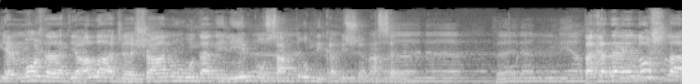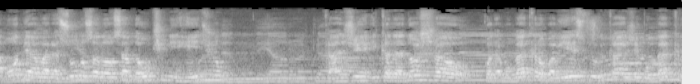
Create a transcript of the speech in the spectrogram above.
jer možda da ti Allah Đelešanu dani lijepo saputnika više na sebe. Pa kada je došla objava Resulu sallallahu da učini hijđinu, kaže, i kada je došao kod Abu Bekra obavijestio, kaže Abu Bekr,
